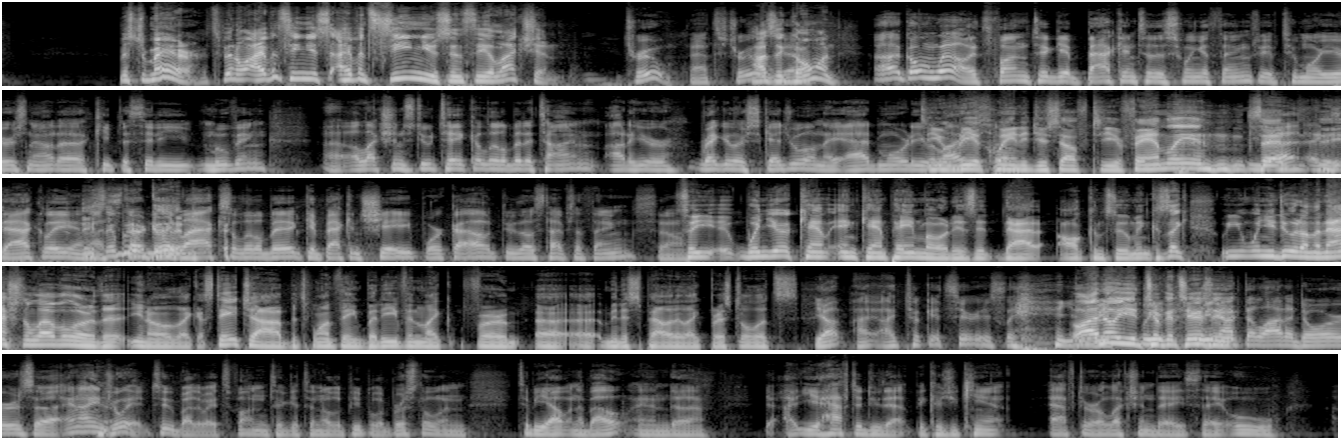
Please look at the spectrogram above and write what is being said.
Mr. Mayor, it's been a while. I haven't seen you I haven't seen you since the election. True. That's true. How's it yeah. going? Uh, going well. It's fun to get back into the swing of things. We have two more years now to keep the city moving. Uh, elections do take a little bit of time out of your regular schedule, and they add more to So your you life. You reacquainted yourself to your family and said yeah, exactly. And they I said we started to relax a little bit, get back in shape, work out, do those types of things. So, So you, when you're cam- in campaign mode, is it that all consuming? Because like when you, when you do it on the national level or the you know like a state job, it's one thing. But even like for uh, a municipality like Bristol, it's Yep, I, I took it seriously. You Oh, I know you we- took it seriously. We knocked a lot of doors, uh, and I enjoy it too. By the way, it's fun to get to know the people of Bristol and to be out and about. And uh, you have to do that because you can't, after election day, say, "Oh."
